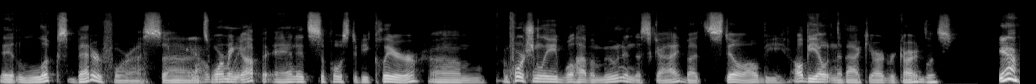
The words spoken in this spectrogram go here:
it looks better for us. Uh, yeah, it's warming up and it's supposed to be clear. Um, unfortunately, we'll have a moon in the sky, but still, I'll be I'll be out in the backyard regardless. Yeah,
